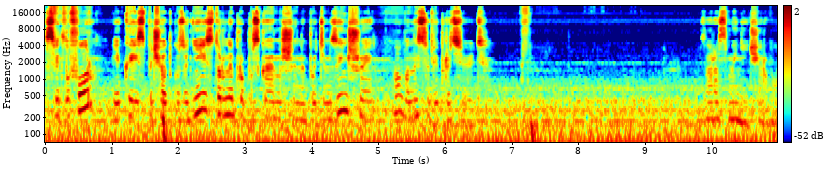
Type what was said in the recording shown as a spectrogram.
світлофор, який спочатку з однієї сторони пропускає машини, потім з іншої, а вони собі працюють. Зараз мені червоне.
